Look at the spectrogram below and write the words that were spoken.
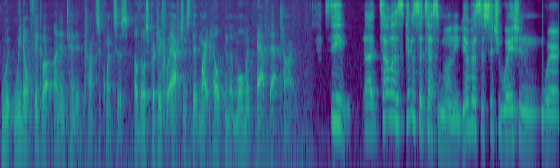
we, we don't think about unintended consequences of those particular actions that might help in the moment at that time. Steve, uh, tell us, give us a testimony, give us a situation where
